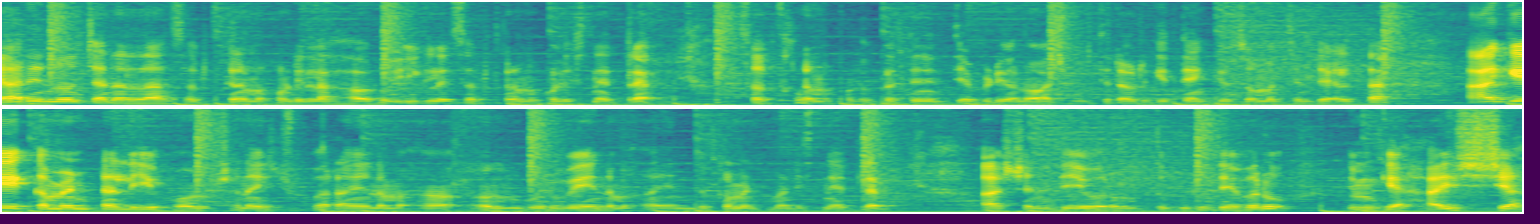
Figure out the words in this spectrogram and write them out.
ಯಾರಿನ್ನೂ ಚಾನಲ್ನ ಸಬ್ಸ್ಕ್ರೈಬ್ ಮಾಡ್ಕೊಂಡಿಲ್ಲ, ಅವರು ಈಗಲೇ ಸಬ್ಸ್ಕ್ರೈಬ್ ಮಾಡ್ಕೊಳ್ಳಿ ಸ್ನೇಹಿತರೆ. ಸಬ್ಸ್ಕ್ರೈಬ್ ಮಾಡ್ಕೊಂಡು ಪ್ರತಿನಿತ್ಯ ವಿಡಿಯೋನ ವಾಚ್ ಮಾಡ್ತಿರೋರಿಗೆ ಥ್ಯಾಂಕ್ ಯು ಸೊ ಮಚ್ ಅಂತ ಹೇಳ್ತಾ ಹಾಗೆ ಕಮೆಂಟ್ನಲ್ಲಿ ಓಂ ಶನೈಶ್ವರಾಯ ನಮಃ. ಓಂ ಗುರುವೇ ನಮಃ ಎಂದು ಕಮೆಂಟ್ ಮಾಡಿ ಸ್ನೇಹಿತರೆ. ಆ ಶನಿ ದೇವರು ಮತ್ತು ಗುರುದೇವರು ನಿಮಗೆ ಆಯುಷ್ಯ,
